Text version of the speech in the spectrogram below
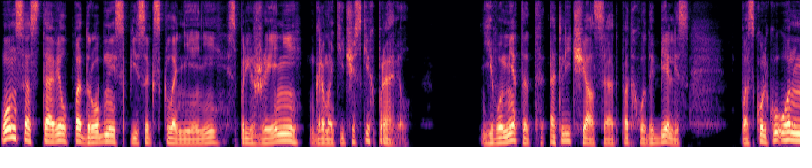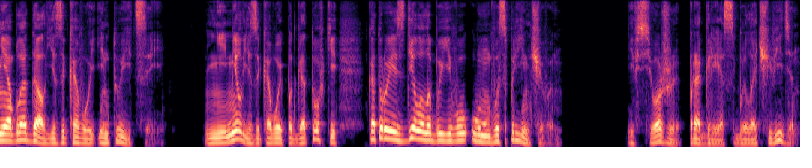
он составил подробный список склонений, спряжений, грамматических правил. Его метод отличался от подхода Беллис, поскольку он не обладал языковой интуицией, не имел языковой подготовки, которая сделала бы его ум восприимчивым. И все же прогресс был очевиден.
